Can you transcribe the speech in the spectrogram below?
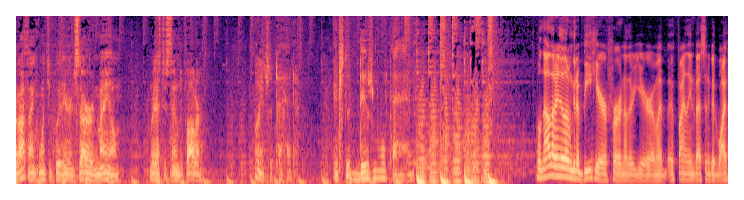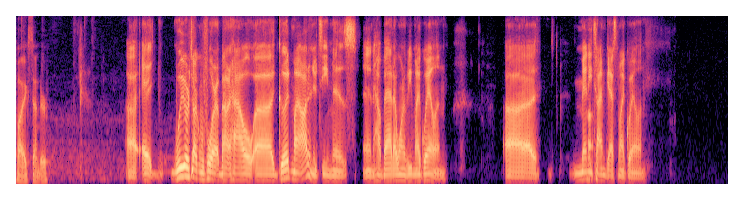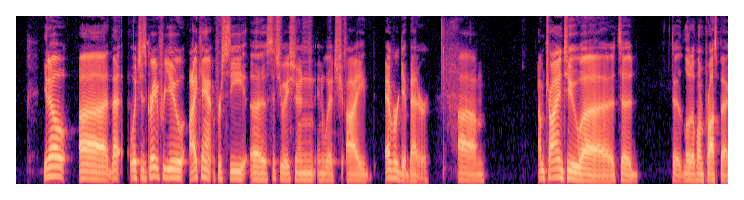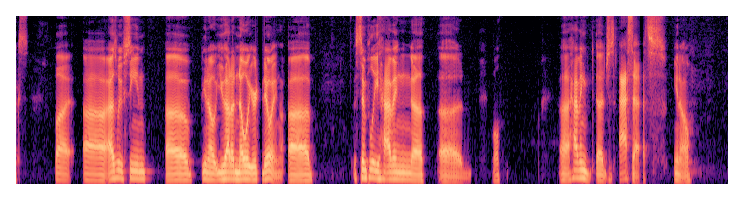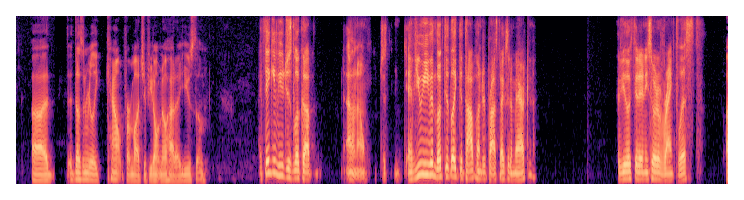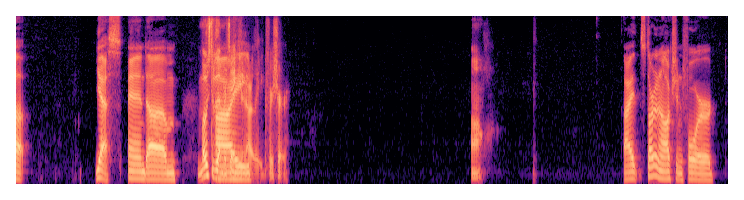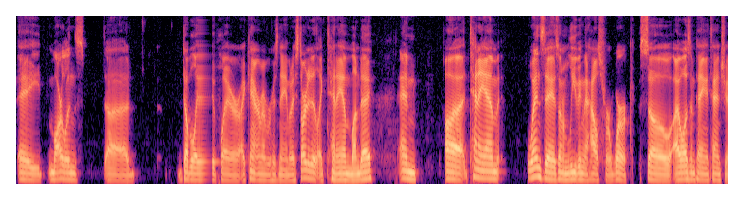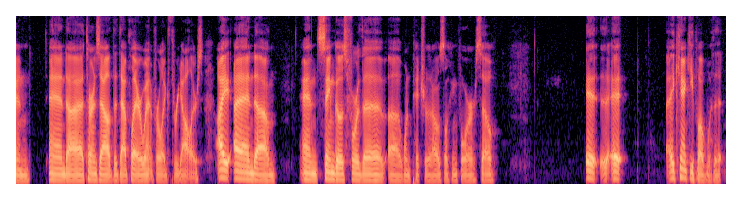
But I think once you quit hearing sir and ma'am, rest is soon to follow. Oh, it's the tide. It's the dismal tide. Well, now that I know that I'm going to be here for another year, I might finally invest in a good Wi-Fi extender. Uh, Ed, we were talking before about how uh, good my Ottoneu team is and how bad I want to beat Mike Whalen. Uh, many time guest Mike Whalen. You know uh, that which is great for you. I can't foresee a situation in which I ever get better. Um, I'm trying to uh, to to load up on prospects, but uh, as we've seen, uh, you know, you got to know what you're doing. Uh, simply having uh, uh, well, uh, having uh, just assets, you know, uh, it doesn't really count for much if you don't know how to use them. I think if you just look up, I don't know, just have you even looked at like the top hundred prospects in America? Have you looked at any sort of ranked list? Uh, yes, and um, most of them are taken in our league for sure. Oh, I started an auction for a Marlins uh, double A player. I can't remember his name, but I started at like 10 a.m. Monday, and uh, 10 a.m. Wednesday is when I'm leaving the house for work. So I wasn't paying attention, and uh, turns out that that player went for like three dollars. I and um, and same goes for the uh, one pitcher that I was looking for. So it it I can't keep up with it.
